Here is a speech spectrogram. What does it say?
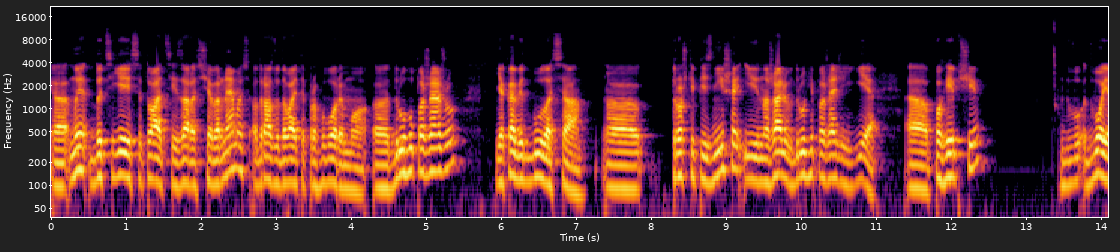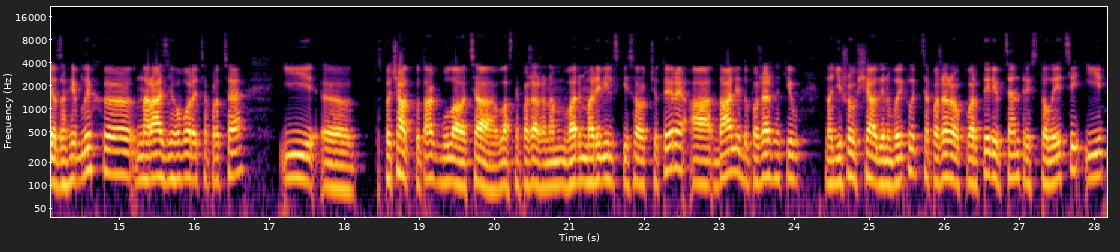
Е, Ми до цієї ситуації зараз ще вернемось. Одразу давайте проговоримо е, другу пожежу, яка відбулася е, трошки пізніше, і, на жаль, в другій пожежі є погибші. Двоє загиблих наразі говориться про це. І е, спочатку так була ця власне пожежа на Мар- Марівільській 44, а далі до пожежників надійшов ще один виклик: це пожежа в квартирі в центрі столиці. І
